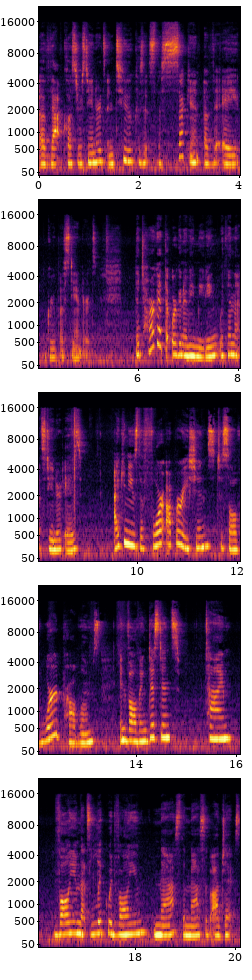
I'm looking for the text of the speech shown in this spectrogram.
of that cluster of standards and two because it's the second of the A group of standards. The target that we're going to be meeting within that standard is I can use the four operations to solve word problems involving distance, time, volume, that's liquid volume, mass, the mass of objects,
